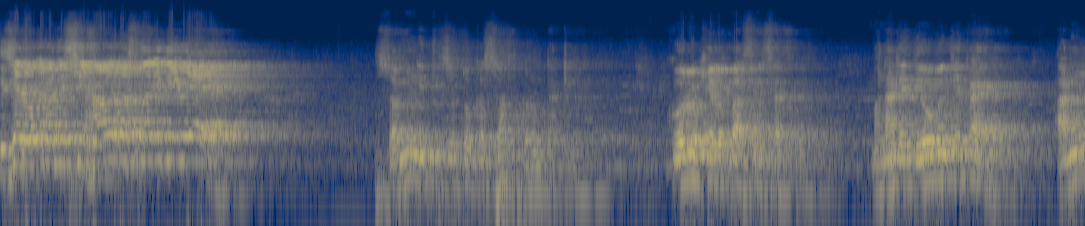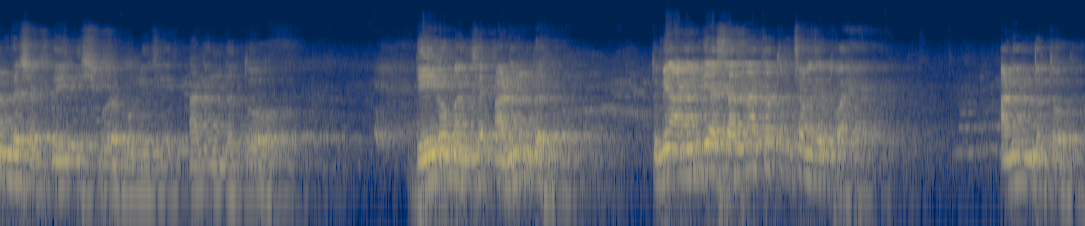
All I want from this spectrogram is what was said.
तिच्या डोक्यामध्ये सिंहावर बसणारी देवी आहे. स्वामींनी तिचं डोकं साफ करून टाकलं. कोरू केलं बासरीसारखं म्हणाले देव म्हणजे काय? आनंद शब्द ईश्वर बोलीचे आनंद तो. देव म्हणजे आनंद? तुम्ही आनंदी असाल ना तर तुमच्यामध्ये तो आहे. आनंद तो.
